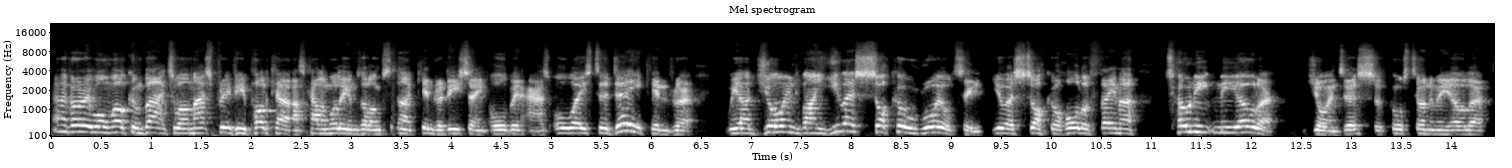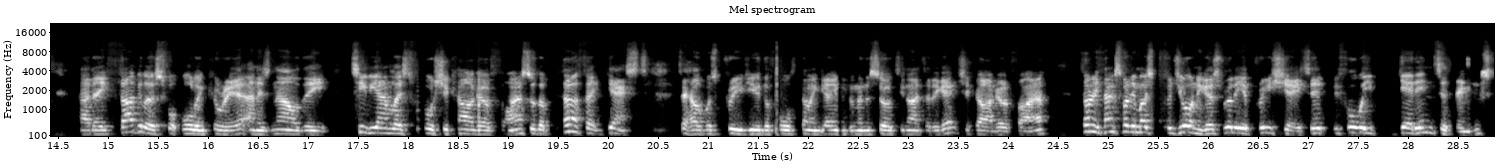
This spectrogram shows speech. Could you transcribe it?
And a very warm welcome back to our match preview podcast. Callum Williams alongside Kyndra de St. Aubin. As always, today, Kyndra, we are joined by US soccer royalty, US soccer Hall of Famer Tony Meola joins us. Of course, Tony Meola had a fabulous footballing career and is now the TV analyst for Chicago Fire. So, the perfect guest to help us preview the forthcoming game for Minnesota United against Chicago Fire. Tony, thanks very much for joining us. Really appreciate it. Before we get into things,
